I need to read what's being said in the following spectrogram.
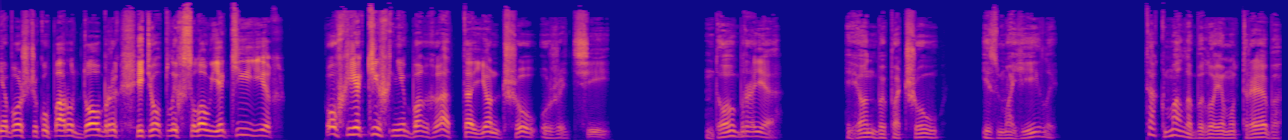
нябожчыку пару добрых і цёплых слоў якіх ох якіх небагата ён чуў у жыцці. Добрае ён бы пачуў і з магілы. Так мала было яму трэба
